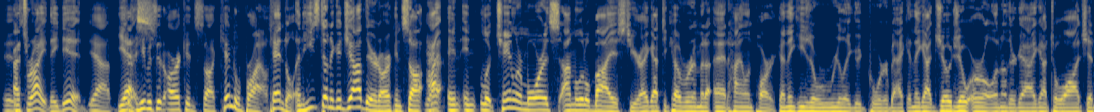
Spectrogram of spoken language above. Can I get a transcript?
Is- that's right, they did. Yeah. Yes. He was at Arkansas. Kendall Briles. Kendall, and he's done a good job there at Arkansas. Yeah. I, and and look, Chandler Morris, I'm a little biased here. I got to cover him at, at Highland Park. I think he's a really good quarterback. And they got JoJo Earle, another guy I got to watch at,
